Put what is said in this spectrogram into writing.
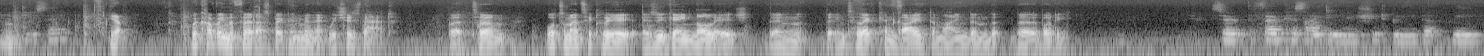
Hmm. Would you say? Yep. We're covering the third aspect in a minute, which is that. But um, automatically, as you gain knowledge, then the intellect can guide the mind and the, the body. So the focus ideally should be that we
